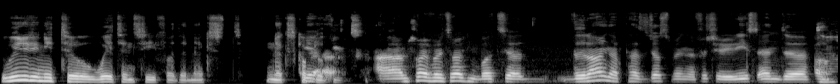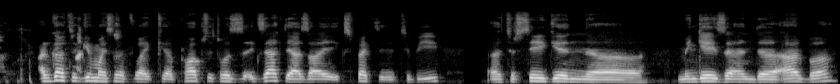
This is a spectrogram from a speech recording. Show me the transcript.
We really need to wait and see for the next next couple Yeah. of weeks. I'm sorry for interrupting, but uh, the lineup has just been officially released, and uh, Oh. I've got to give myself like uh, props. It was exactly as I expected it to be. Uh, Ter Stegen, uh, Mingueza, and uh, Alba.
